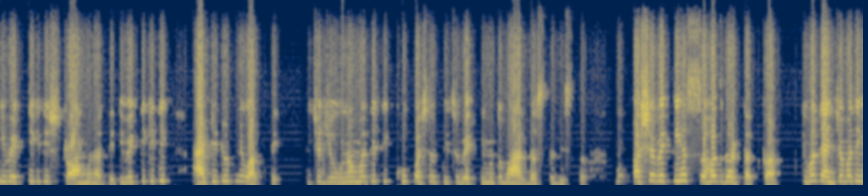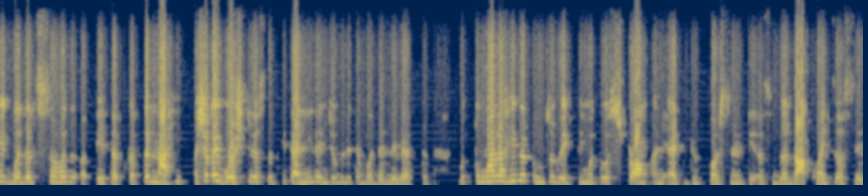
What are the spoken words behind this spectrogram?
ती व्यक्ती किती स्ट्रॉंग राहते ती व्यक्ती किती ऍटिट्यूडने वागते तिच्या जीवनामध्ये ती खूप असं तिचं व्यक्तिमत्व भारदस्त दिसतं. मग अशा व्यक्ती ह्या सहज घडतात का? किंवा त्यांच्यामध्ये हे बदल सहज येतात का? तर नाही. अशा काही गोष्टी असतात की त्यांनी त्यांच्यामध्ये त्या बदललेल्या असतात. मग तुम्हालाही जर तुमचं व्यक्तिमत्व स्ट्रॉंग आणि ऍटिट्यूड पर्सनॅलिटी असं जर दाखवायचं असेल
